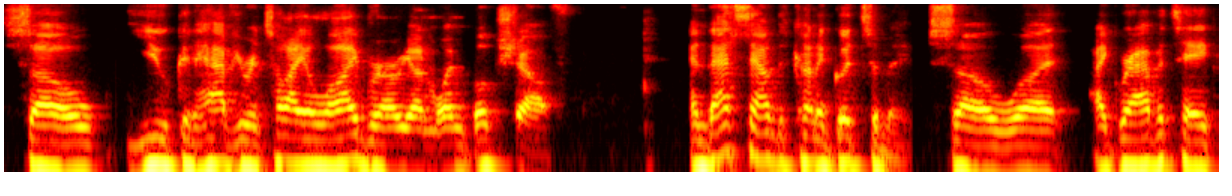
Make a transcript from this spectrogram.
So you could have your entire library on one bookshelf. And that sounded kind of good to me. So uh, I gravitate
